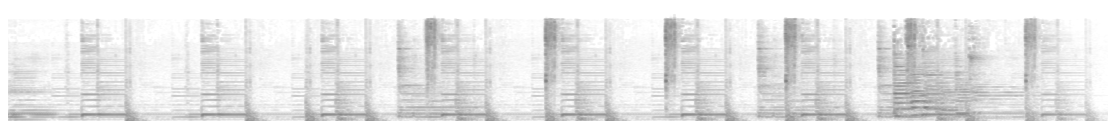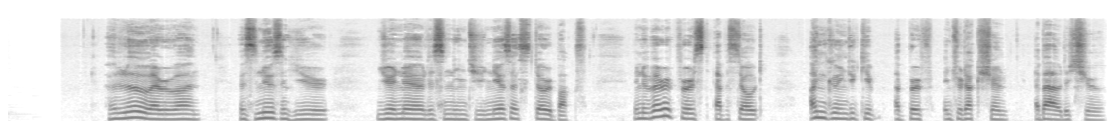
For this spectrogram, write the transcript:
Hello everyone, it's Nelson here. You're now listening to Nelson's Storybox. In the very first episode, I'm going to give a brief introduction about the show.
